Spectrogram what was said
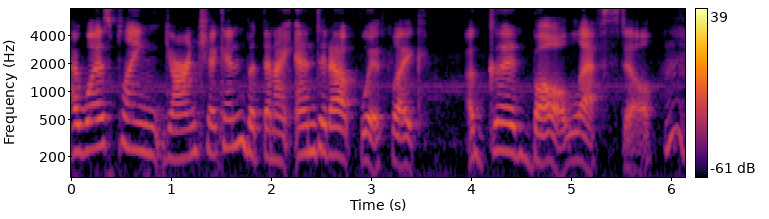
I was playing yarn chicken, but then I ended up with like a good ball left still. Mm.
